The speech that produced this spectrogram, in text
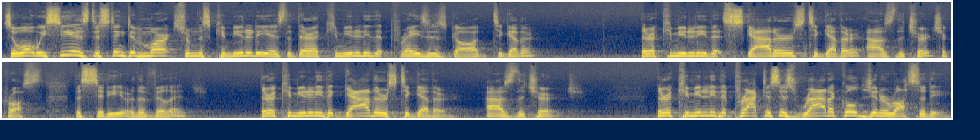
So, what we see as distinctive marks from this community is that they're a community that praises God together. They're a community that scatters together as the church across the city or the village. They're a community that gathers together as the church. They're a community that practices radical generosity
